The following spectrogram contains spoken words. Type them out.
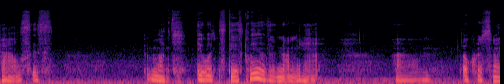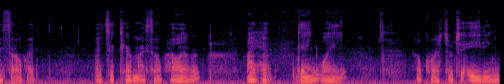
houses much. It wouldn't stay as clean as it normally had. Um, of course, myself, I I took care of myself. However, I had gained weight, of course, due to eating.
